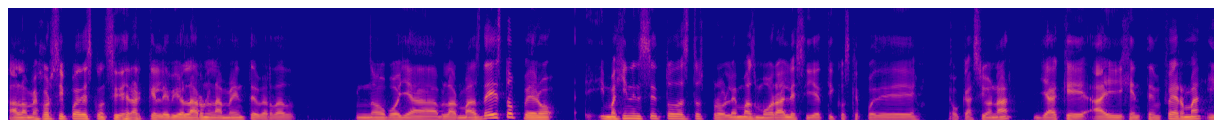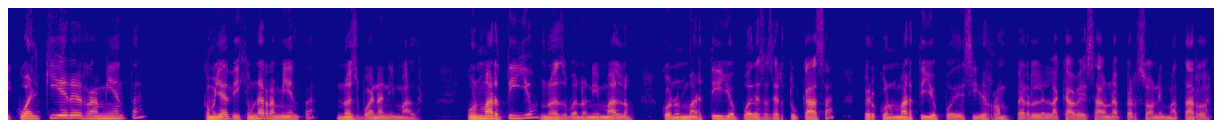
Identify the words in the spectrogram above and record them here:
A lo mejor sí puedes considerar que le violaron la mente, ¿verdad? No voy a hablar más de esto, pero imagínense todos estos problemas morales y éticos que puede ocasionar, ya que hay gente enferma y cualquier herramienta como ya dije, una herramienta no es buena ni mala. Un martillo no es bueno ni malo. Con un martillo puedes hacer tu casa, pero con un martillo puedes ir romperle la cabeza a una persona y matarla.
